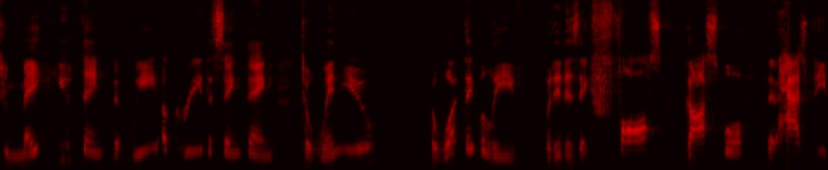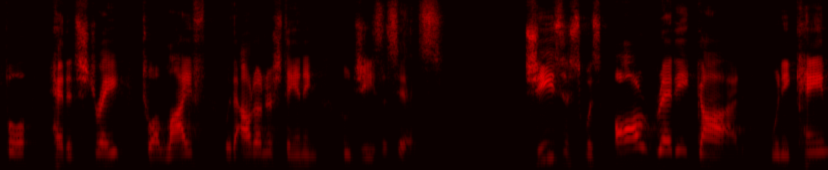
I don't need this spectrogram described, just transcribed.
to make you think that we agree the same thing to win you to what they believe, but it is a false gospel that has people headed straight to a life without understanding who Jesus is. Jesus was already God when he came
